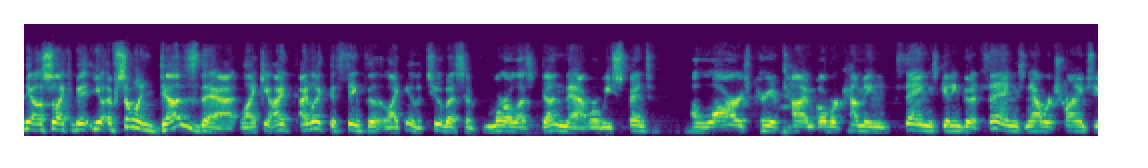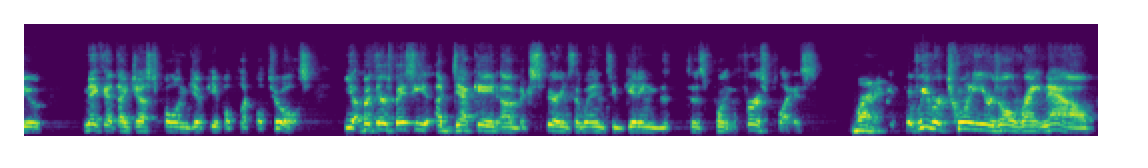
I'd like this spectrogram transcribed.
you know, so like, you know, if someone does that, like, you know, I, I like to think that, like, you know, the two of us have more or less done that, where we spent a large period of time overcoming things, getting good at things. Now we're trying to make that digestible and give people applicable tools. Yeah, but there's basically a decade of experience that went into getting to this point in the first place. Right. If we were 20 years old right now,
